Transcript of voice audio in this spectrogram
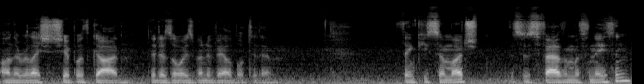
on the relationship with God that has always been available to them. Thank you so much. This is Fathom with Nathan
